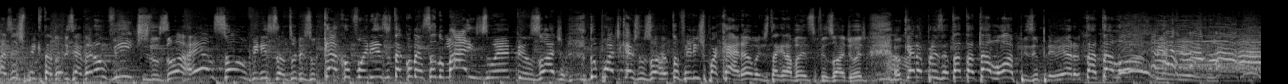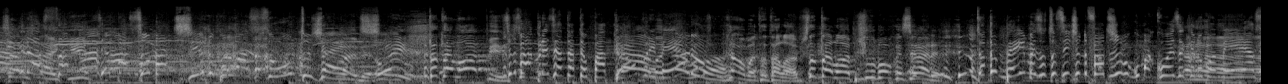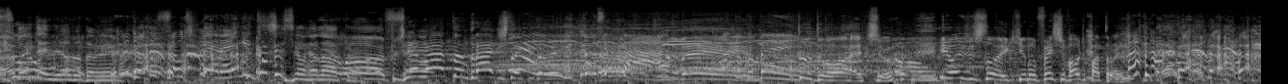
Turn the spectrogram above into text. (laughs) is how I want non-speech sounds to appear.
fazer espectadores e agora ouvintes do Zorra. Eu sou o Vinícius Antunes, o Cacofonias, e tá começando mais um episódio do podcast do Zorra. Eu tô feliz pra caramba de estar gravando esse episódio hoje. Eu quero apresentar Tata Lopes em primeiro. Tata Lopes! (laughs) Você está aqui? Você passou batido pelo assunto, (laughs) gente. Oi, Tata Lopes! Você não vai apresentar teu patrão primeiro? Calma, calma, Tata Lopes. Tata Lopes, tudo bom com a senhora? Tudo bem, mas eu tô sentindo falta de alguma coisa aqui no começo. Tô entendendo também. São O que diferentes. aconteceu, Renata? Lopes, Renata Andrade está aqui também. Como você tá? Tudo bem? Tá tudo bem? Tudo ótimo. E hoje estou aqui no Festival de Patrões. (laughs)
